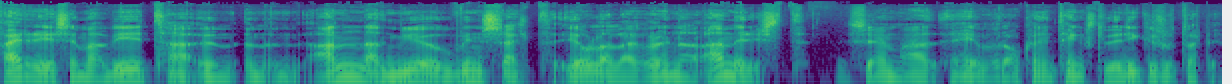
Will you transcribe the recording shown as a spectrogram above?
færri sem að vita um, um, um annað mjög vinsælt jólalag raunar amerist sem hefur ákveðin tengslu við ríkisútvarpið.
